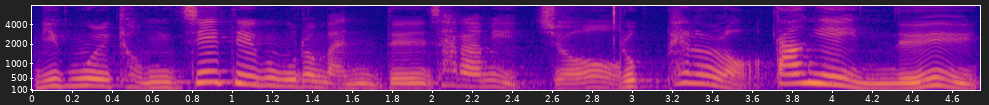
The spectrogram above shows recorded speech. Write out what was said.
미국을 경제대국으로 만든 사람이 있죠. 록펠러 땅에 있는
